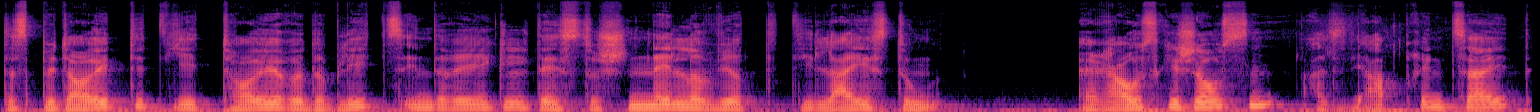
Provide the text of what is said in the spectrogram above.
das bedeutet, je teurer der Blitz in der Regel, desto schneller wird die Leistung rausgeschossen, also die Abbrennzeit.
